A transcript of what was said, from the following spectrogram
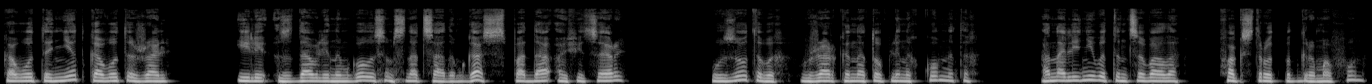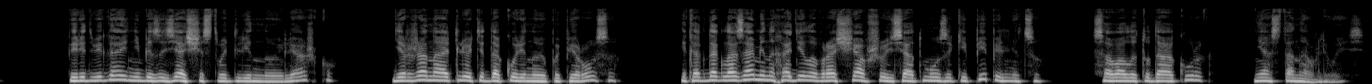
Кого-то нет, кого-то жаль. Или сдавленным голосом с надсадом «Господа офицеры!» У Зотовых в жарко натопленных комнатах она лениво танцевала фокстрот под граммофон, передвигая не без изящества длинную ляжку, держа на отлете докуренную папиросу, и когда глазами находила вращавшуюся от музыки пепельницу, совала туда окурок, не останавливаясь.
